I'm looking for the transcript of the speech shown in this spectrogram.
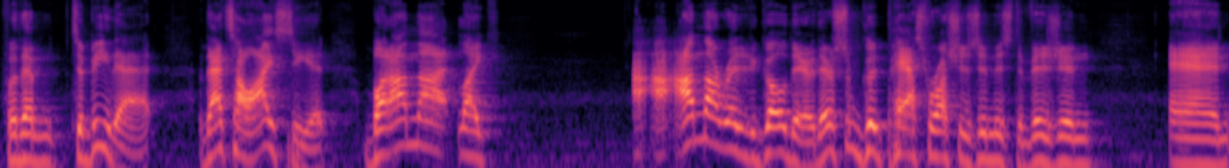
for them to be that. That's how I see it. But I'm not like I, I'm not ready to go there. There's some good pass rushes in this division, and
